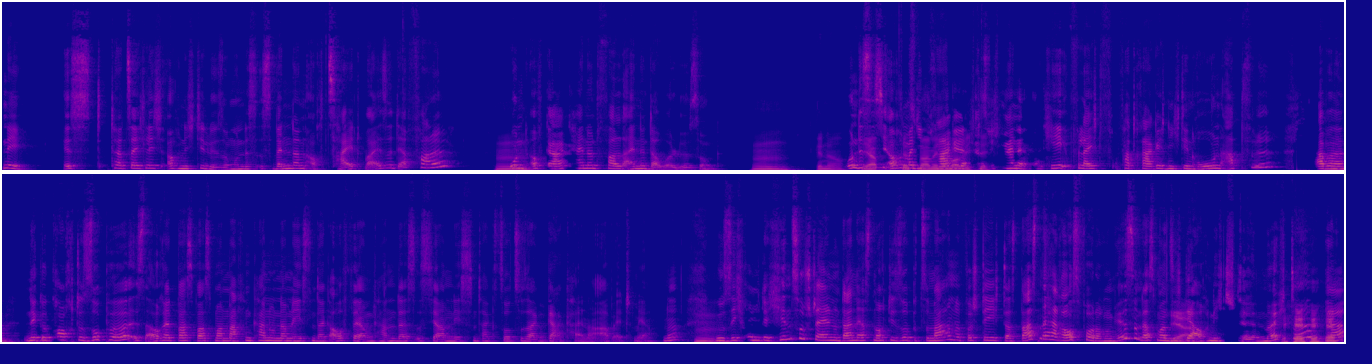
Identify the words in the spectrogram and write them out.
Nee, ist tatsächlich auch nicht die Lösung. Und das ist, wenn dann auch zeitweise der Fall Mhm. und auf gar keinen Fall eine Dauerlösung. Mhm. Genau. Und es Ja, ist ja auch immer die Frage, also ich meine, okay, vielleicht vertrage ich nicht den rohen Apfel, aber Mhm. eine gekochte Suppe ist auch etwas, was man machen kann und am nächsten Tag aufwärmen kann. Das ist ja am nächsten Tag sozusagen gar keine Arbeit mehr. Ne? Nur Mhm. sich hungrig hinzustellen und dann erst noch die Suppe zu machen, dann verstehe ich, dass das eine Herausforderung ist und dass man sich Ja. der auch nicht stellen möchte. Ja?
